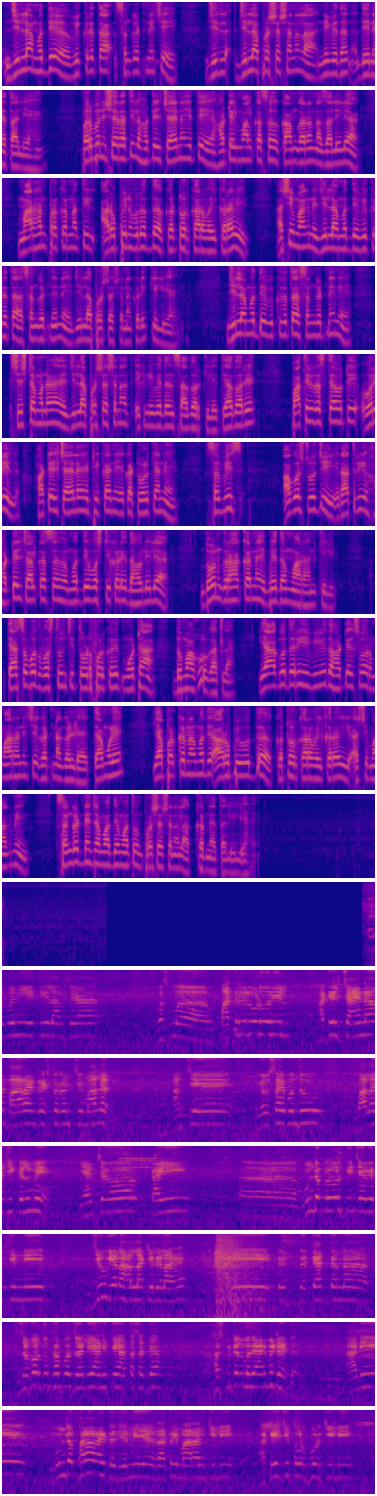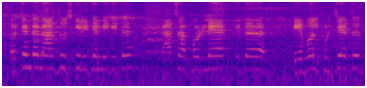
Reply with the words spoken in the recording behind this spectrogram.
जिल्हा मध्य विक्रेता संघटनेचे जिल्हा जिल्हा प्रशासनाला निवेदन देण्यात आले आहे. परभणी शहरातील हॉटेल चायना येथे हॉटेल मालकासह कामगारांना झालेल्या मारहाण प्रकरणातील आरोपींविरुद्ध कठोर कारवाई करावी अशी मागणी जिल्हा मध्य विक्रेता संघटनेने जिल्हा प्रशासनाकडे केली आहे. जिल्हा मध्य विक्रेता संघटनेने शिष्टमंडळाने जिल्हा प्रशासनात एक निवेदन सादर केले. त्याद्वारे पाथरी रस्त्यावरती वरील हॉटेल चायना या ठिकाणी एका टोळक्याने सव्वीस ऑगस्ट रोजी रात्री हॉटेल चालकासह मध्यवस्तीकडे धावलेल्या दोन ग्राहकांनाही बेदम मारहाण केली. त्यासोबत वस्तूंची तोडफोड करीत मोठा धुमाकूळ घातला. या अगोदरही विविध हॉटेल्सवर मारहाणीची घटना घडली आहे. त्यामुळे या प्रकरणांमध्ये आरोपीविरुद्ध कठोर कारवाई करावी अशी मागणी संघटनेच्या माध्यमातून प्रशासनाला करण्यात आलेली आहे. परभणी येथील आमच्या भस्म पात्री रोडवरील हॉटेल चायना बार अँड रेस्टॉरंटचे मालक आमचे व्यवसाय बंधू बालाजी कलमे यांच्यावर काही गुंड प्रवृत्तीच्या व्यक्तींनी जीव घेणा हल्ला केलेला आहे आणि त्या- त्यात त्यांना जबर दुखापत झाली आणि ते आता सध्या हॉस्पिटलमध्ये ॲडमिट आहेत. आणि गुंड फरार आहेत. ज्यांनी रात्री मारहाण केली हॉटेलची तोडफोड केली प्रचंड नासधूस केली त्यांनी तिथं. काचा फोडल्या तिथं टेबल खुर्च्याचं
